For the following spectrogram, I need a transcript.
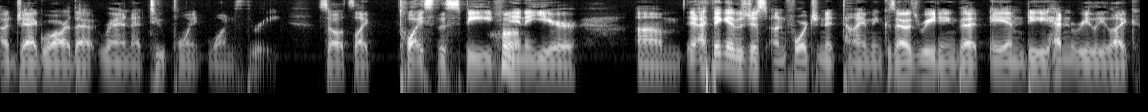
a Jaguar that ran at 2.13. So it's like twice the speed Huh. in a year. Um, I think it was just unfortunate timing because I was reading that AMD hadn't really like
